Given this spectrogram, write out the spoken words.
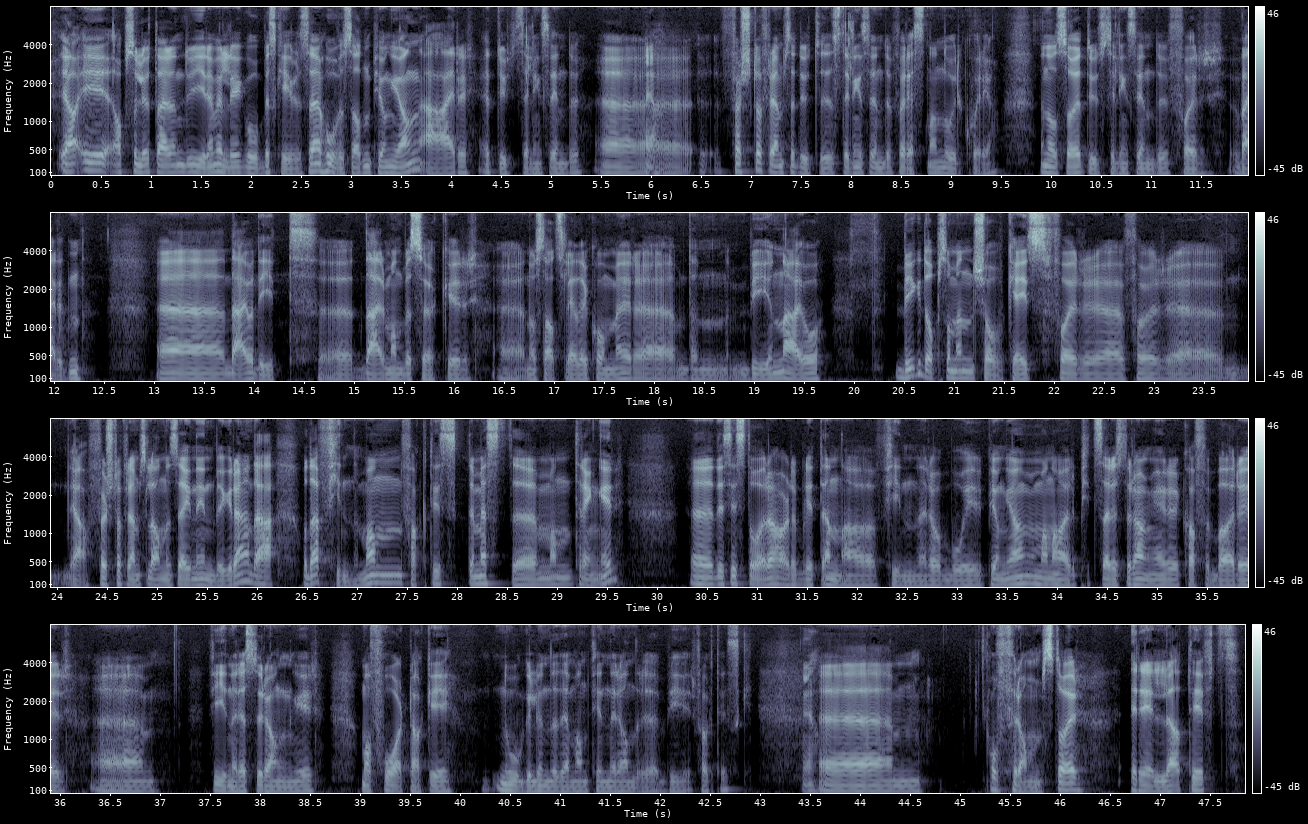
Ja, i, absolutt. Er en, du gir en veldig god beskrivelse. Hovedstaden Pyongyang er et utstillingsvindu. Eh, Ja. Først og fremst et utstillingsvindu for resten av Nord-Korea, men også et utstillingsvindu for verden. Eh, det er jo dit eh, der man besøker eh, når statsledere kommer. Den byen er jo bygd opp som en showcase for, for ja, først og fremst landets egne innbyggere. Er, og der finner man faktisk det meste man trenger. De siste åra har det blitt enda finere å bo i Pyongyang. Man har pizzarestauranter, kaffebarer, eh, fine restauranter. Man får tak i noenlunde det man finner i andre byer, faktisk. Ja. Eh, og framstår relativt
